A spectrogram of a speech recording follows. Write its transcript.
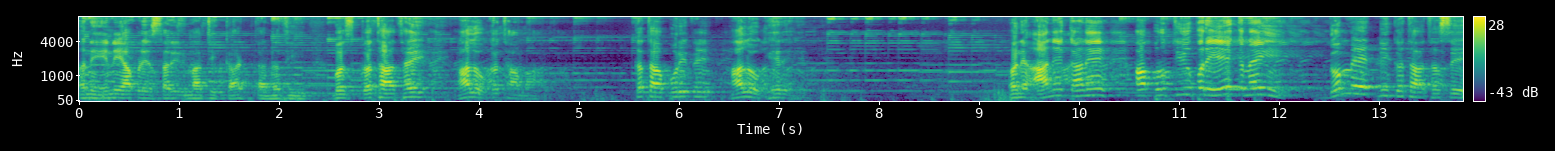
અને એને આપણે શરીરમાંથી કાઢતા નથી. બસ કથા થઈ. હાલો કથામાં. કથા પૂરી થઈ. હાલો ઘેરે. અને આને કારણે આ પૃથ્વી ઉપર એક નહીં, ગમે એટલી કથા થશે.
